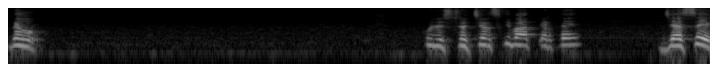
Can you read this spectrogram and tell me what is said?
देखो। कुछ स्ट्रक्चर्स की बात करते हैं। जैसे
